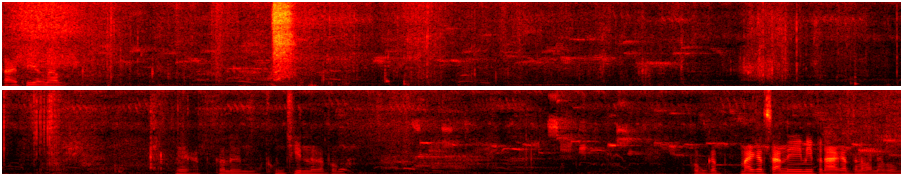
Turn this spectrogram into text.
สายเตียงนะครับ นี่ครับก็เริ่มคุ้นชินแล้วครับผม ผมกับไม้กันสันนี่มีปัญหากันตลอดนะผม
